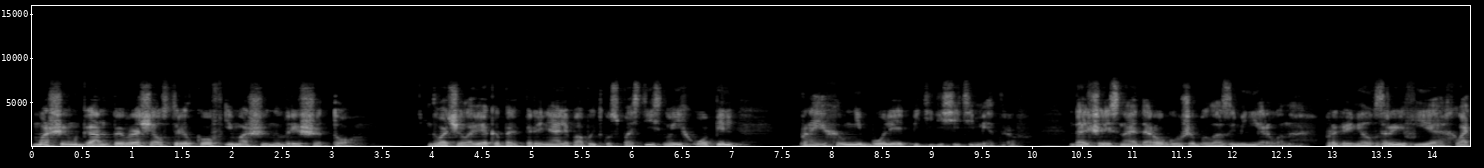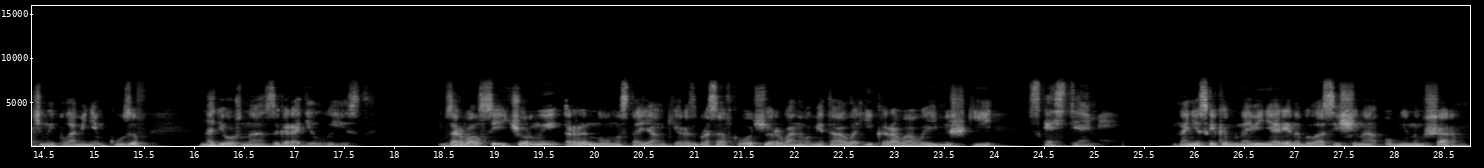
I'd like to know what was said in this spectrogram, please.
машинган превращал стрелков и машины в решето. Два человека предприняли попытку спастись, но их «Опель» проехал не более 50 метров. Дальше лесная дорога уже была заминирована. Прогремел взрыв, и, охваченный пламенем кузов, надежно загородил выезд. Взорвался и черный Рено на стоянке, разбросав клочья рваного металла и кровавые мешки с костями. На несколько мгновений арена была освещена огненным шаром.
